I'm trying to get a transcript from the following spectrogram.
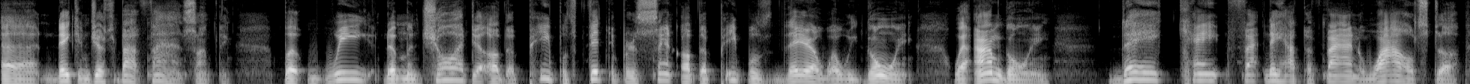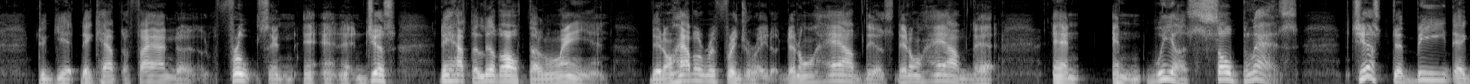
uh, they can just about find something. But we, the majority of the peoples, 50% of the peoples there where we going, where I'm going, they can't find, they have to find wild stuff to get. They have to find the fruits and, and, and just, they have to live off the land. They don't have a refrigerator. They don't have this. They don't have that. And and we are so blessed just to be that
